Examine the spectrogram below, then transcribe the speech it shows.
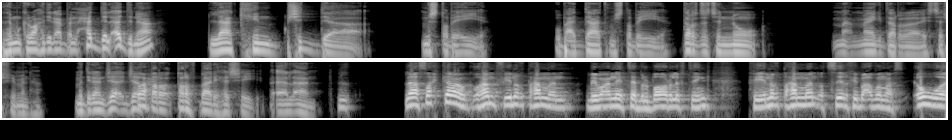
مثلا ممكن واحد يلعب على الحد الأدنى لكن بشدة مش طبيعية؟ وبعدات مش طبيعية. درجة إنه ما, ما يقدر يستشفي منها. ما أدري أنا جاء جاء طرف بالي هالشيء الآن. لا صح كلامك. وهم في نقطة هم بما أن أنت بال powerlifting في نقطة هم تصير في بعض الناس. هو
